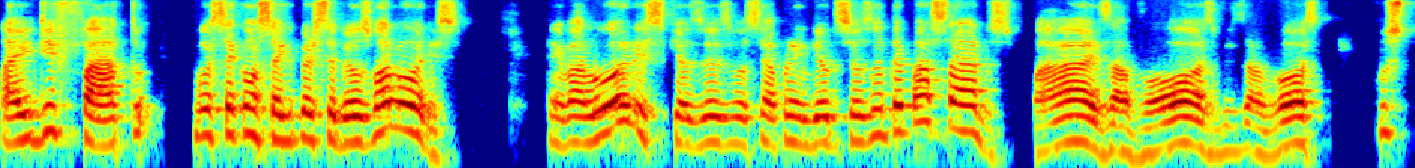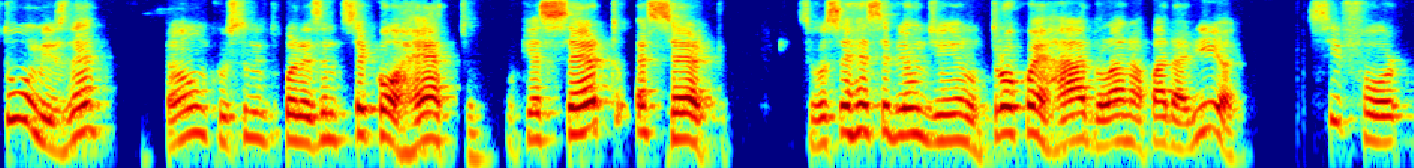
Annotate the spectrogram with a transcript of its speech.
Aí, de fato, você consegue perceber os valores. Tem valores que às vezes você aprendeu dos seus antepassados, pais, avós, bisavós, costumes, né? Então, costume, por exemplo, de ser correto. O que é certo é certo. Se você receber um dinheiro, um troco errado lá na padaria, se for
